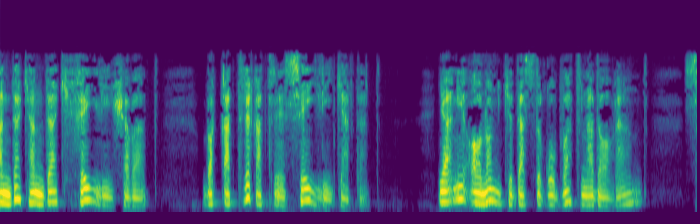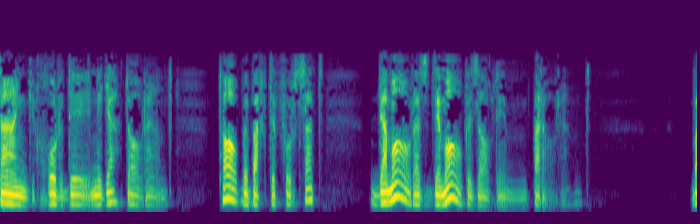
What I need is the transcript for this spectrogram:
اندک اندک خیلی شود و قطره قطره سیلی گردد. یعنی آنان که دست قوت ندارند سنگ خورده نگه دارند تا به وقت فرصت دمار از دماغ ظالم برارند و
